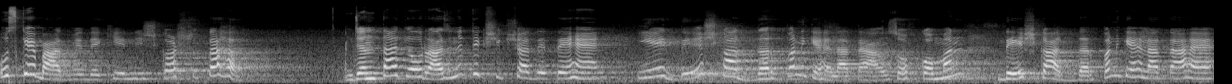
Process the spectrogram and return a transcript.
उसके बाद में देखिए निष्कर्षतः जनता को राजनीतिक शिक्षा देते हैं। ये देश का दर्पण कहलाता है हाउस ऑफ़ कॉमन देश का दर्पण कहलाता है।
